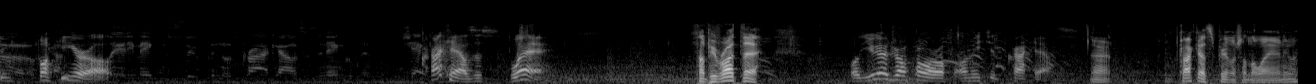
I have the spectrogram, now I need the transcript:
You're fucking her up. Lady making soup in those crack houses in England. Check it Crack houses? Where? I'll be right there. Well, you go drop her off. I'll meet you at the crack house. Alright. Crackhouse is pretty much on the way anyway.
